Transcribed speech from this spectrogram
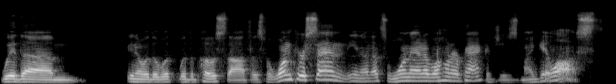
with um you know, with the with the post office. But one percent, you know, that's one out of hundred packages might get lost,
